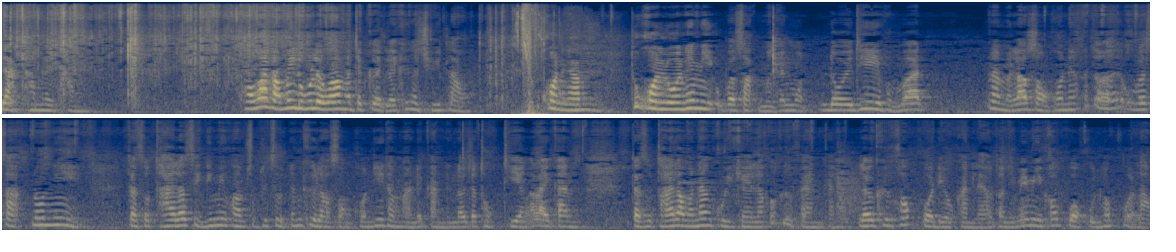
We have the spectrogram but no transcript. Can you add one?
อยากทำอะไรทำเพ ราะว่าเราไม่รู้เลยว่ามันจะเกิดอะไรขึ้นกับชีวิตเรา ทุกคนครับ ทุกคนล้วนให้มีอุปสรรคเหมือนกันหมด โดยที่ผมว่านั่นเหมือนเราสองคนเนี่ยก็เจออุปสรรคนู่นนี่ แต่สุดท้ายแล้วสิ่งที่มีความสุขที่สุดนั่นคือเราสองคนที่ทำงานด้วยกันถึงเราจะถกเถียงอะไรกัน แต่สุดท้ายเรามานั่งคุยกันแล้วก็คือแฟนกันแล้วคือครอบครัวเดียวกันแล้ว ตอนนี้ไม่มีครอบครัวคุณครอบครัวเรา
